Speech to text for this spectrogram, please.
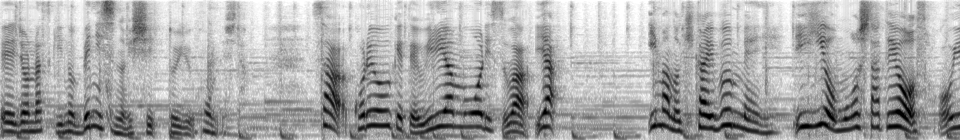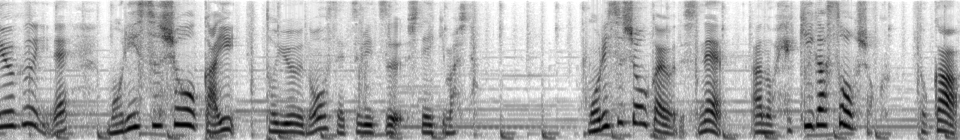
えー、ジョン・ラスキンの「ベニスの石」という本でした。さあこれを受けてウィリアム・モリスはいや今の機械文明に異議を申し立てようそういうふうにねモリス商会というのを設立していきましたモリス商会はですねあの壁画装飾とか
